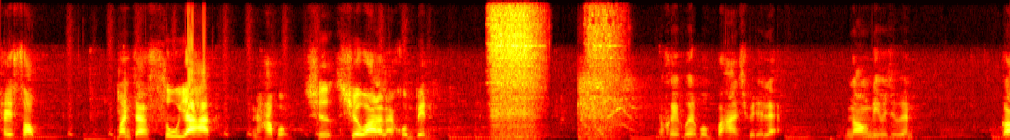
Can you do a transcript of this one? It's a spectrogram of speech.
ใช้ศพมันจะสู้ยากนะครับผมเชื่อเชื่อว่าหลายๆ คนเป็น โอเคเพื่อนผมประหารชีวิตได้แหละน้องดีไหมเพื่อน ก็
